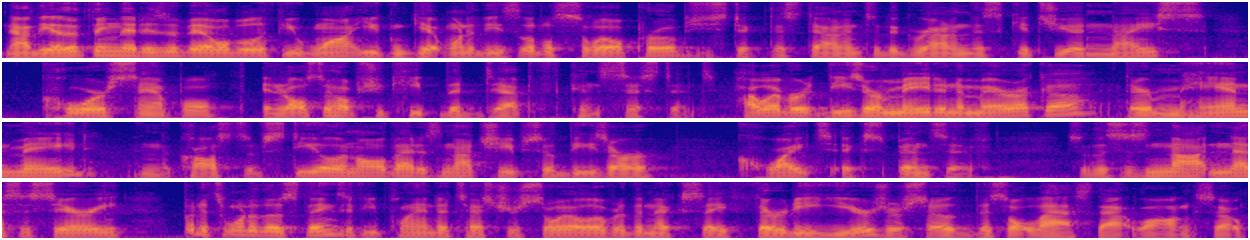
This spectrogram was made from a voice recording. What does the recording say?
Now the other thing that is available if you want you can get one of these little soil probes. You stick this down into the ground and this gets you a nice core sample. And it also helps you keep the depth consistent. However these are made in america. They're handmade and the cost of steel and all that is not cheap so these are quite expensive. So this is not necessary but it's one of those things, if you plan to test your soil over the next, say, 30 years or so, this will last that long. So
